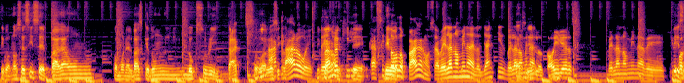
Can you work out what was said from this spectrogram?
digo, no sé si se paga un como en el básquet, un luxury tax o algo ah, así. claro, güey. De hecho, aquí este, casi todos lo pagan. O sea, ve la nómina de los Yankees, ve la nómina de los Dodgers, ve la nómina de equipos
